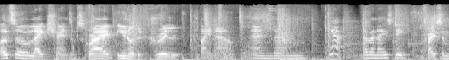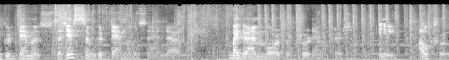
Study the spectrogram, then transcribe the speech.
Also, like, share, and subscribe. You know the drill by now. And, um, yeah. Have a nice day. Try some good demos. Suggest some good demos. And um, by the way, I'm more of a pro demo person. Anyway, outro.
